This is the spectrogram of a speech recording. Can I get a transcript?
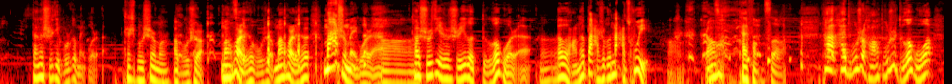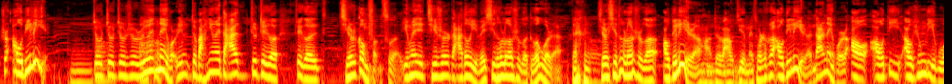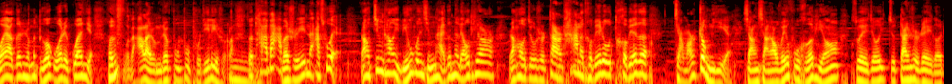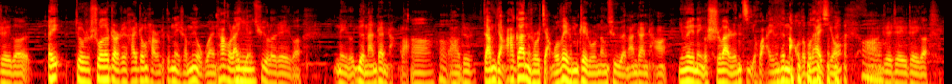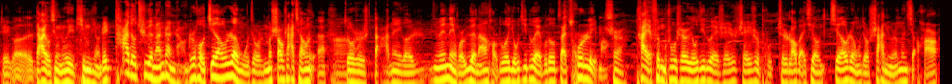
但他实际不是个美国人他是不是吗？啊，不是，漫画里他不是，漫画里他妈是美国人，啊，他实际上是一个德国人，啊。他好像他爸是个纳粹，啊然后 太讽刺了。他还不是好像不是德国，是奥地利，嗯，就就就就是因为那会儿，因为对吧？因为大家就这个这个其实更讽刺，因为其实大家都以为希特勒是个德国人，其实希特勒是个奥地利人哈，对吧？我记得没错，是个奥地利人。但是那会儿奥奥地奥匈帝国呀，跟什么德国这关系很复杂了，我们这不不普及历史了。所以他爸爸是一纳粹，然后经常以灵魂形态跟他聊天儿然后就是，但是他呢特别就特别的想玩正义，想想要维护和平，所以就就但是这个这个哎，就是说到这儿，这还正好跟那什么有关系。他后来也嗯去了这个、那个越南战场了。啊，啊，就是咱们讲阿甘的时候讲过，为什么这种人能去越南战场？因为那个十万人计划，因为他脑子不太行 啊。这这这个这个，大家有兴趣可以听听。这他就去越南战场之后，接到任务就是什么烧杀抢掠，啊就是打那个，因为那会儿越南好多游击队不都在村里吗，是他也分不出谁是游击队，谁是谁是普谁是老百姓。接到任务就是杀女人跟小孩儿，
